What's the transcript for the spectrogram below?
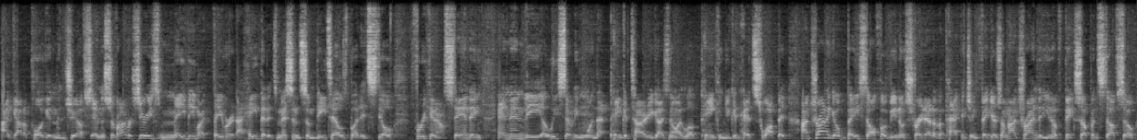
I gotta plug in the Jeffs. And the Survivor Series may be my favorite. I hate that it's missing some details, but it's still freaking outstanding. And then the Elite 71, that pink attire, you guys know I love pink, and you can head swap it. I'm trying to go based off of, you know, straight out of the packaging figures. I'm not trying to, you know, fix up and stuff, so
